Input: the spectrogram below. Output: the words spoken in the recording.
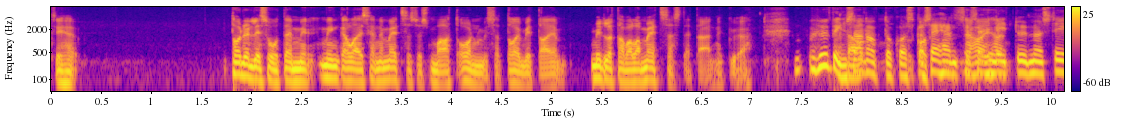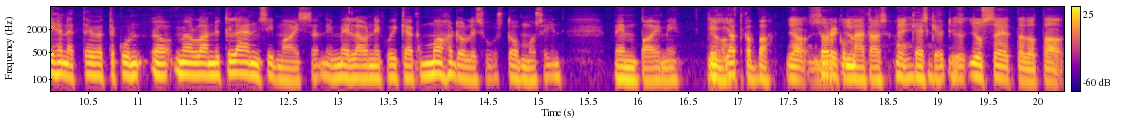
siihen todellisuuteen, mi- minkälaisia ne metsästysmaat on, missä toimitaan ja millä tavalla metsästetään nykyään. Hyvin Tämä sanottu, koska, koska sehän, sehän sehän ihan- liittyy myös siihen, että, että kun me ollaan nyt länsimaissa, niin meillä on niin kuin ikään kuin mahdollisuus tuommoisiin vempaimiin. Niin Joo. jatka vaan. Ja Sori, kun ju- mä taas niin, keskeytin. ju- Just se, että tota,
